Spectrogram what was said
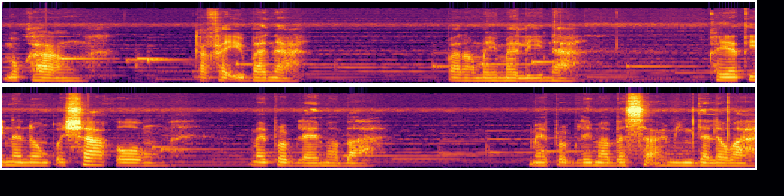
mukhang kakaiba na. Parang may mali na. Kaya tinanong ko siya kung may problema ba. May problema ba sa aming dalawa?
